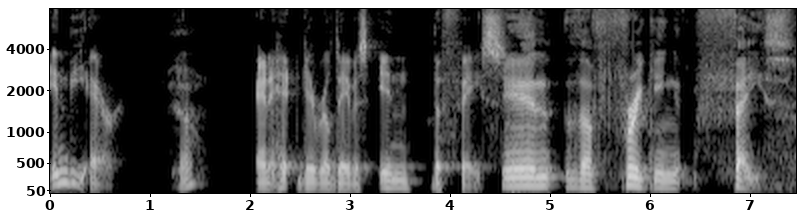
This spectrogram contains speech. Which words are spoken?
in the air. Yeah. And it hit Gabriel Davis in the face. In the freaking face.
